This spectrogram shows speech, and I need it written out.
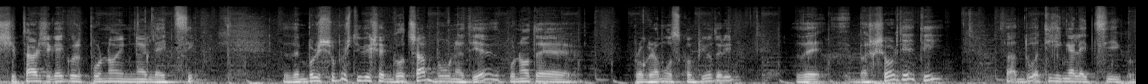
shqiptar që ka ikur të punojë në Leipzig dhe më bëri shumë përshtypje kishte goxha punë atje, punonte programues kompjuteri dhe bashkëshortja e tij tha dua të iki nga Leipzigu.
